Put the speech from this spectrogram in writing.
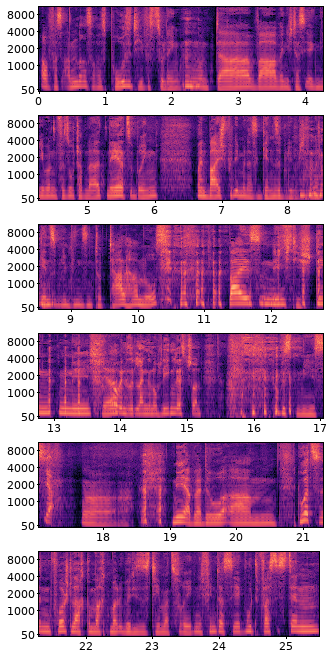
auf was anderes, auf was Positives zu lenken. Mhm. Und da war, wenn ich das irgendjemandem versucht habe, näher zu bringen, mein Beispiel immer das Gänseblümchen. Weil Gänseblümchen sind total harmlos. Die beißen nicht, die stinken nicht. Ja. Oh, wenn du so lange genug liegen lässt schon. Du bist mies. Ja. Oh. Nee, aber du, ähm, du hast einen Vorschlag gemacht, mal über dieses Thema zu reden. Ich finde das sehr gut. Was ist denn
